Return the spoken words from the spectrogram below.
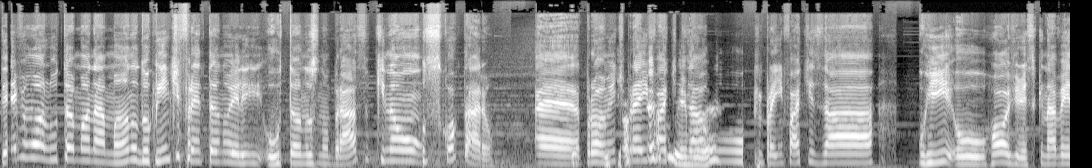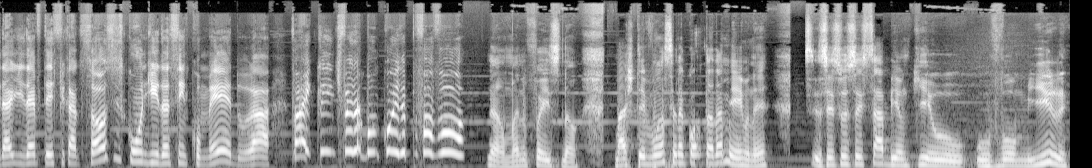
teve uma luta mano a mano do Clint enfrentando ele, o Thanos no braço que não os cortaram. É, provavelmente pra Teve enfatizar mesmo, o. Pra enfatizar o, o Rogers, que na verdade deve ter ficado só se escondido assim com medo. Ah, vai, Clint, faz alguma coisa, por favor. Não, mas não foi isso, não. Mas teve uma cena cortada mesmo, né? Não sei se vocês sabiam que o, o Vomir,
